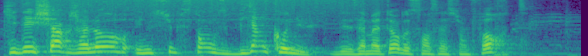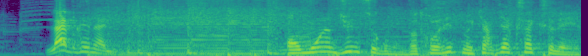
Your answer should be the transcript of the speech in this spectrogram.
qui décharge alors une substance bien connue des amateurs de sensations fortes, l'adrénaline. En moins d'une seconde, votre rythme cardiaque s'accélère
